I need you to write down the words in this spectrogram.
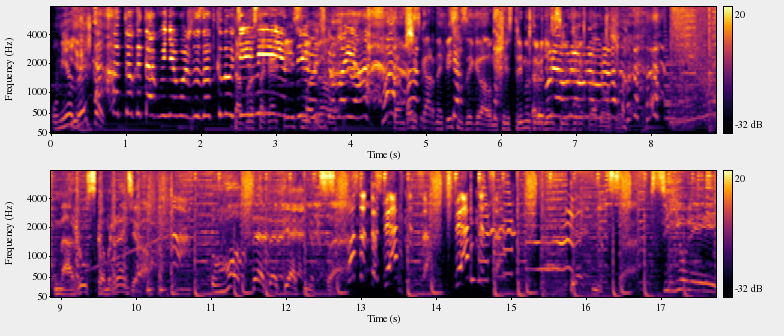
У меня, знаешь как? Только так меня можно заткнуть, Там просто такая песня девочка играла. моя. Там шикарная песня заиграла, мы через три минуты вернемся в эфир и продолжим. На русском радио. Вот это пятница! Вот это пятница! Пятница! Пятница с Юлией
